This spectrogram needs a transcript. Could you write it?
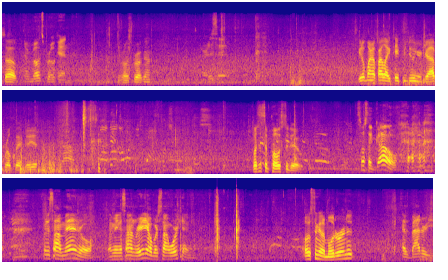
So, The remote's broken. the remote's broken. Where is it? You don't mind if I like tape you doing your job real quick, do you? What's it supposed to do? It's supposed to go. but it's on manual. I mean, it's on radio, but it's not working. Oh, this thing got a motor in it? has batteries.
